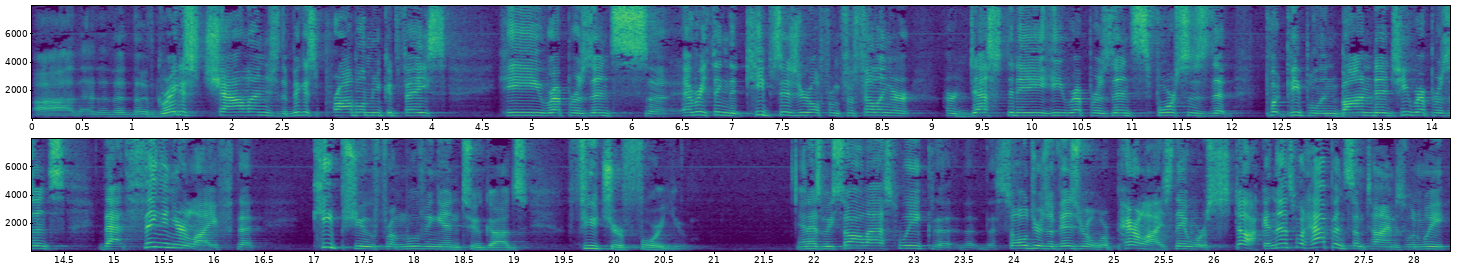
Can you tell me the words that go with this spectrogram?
uh, the, the, the, greatest challenge, the biggest problem you could face. He represents uh, everything that keeps Israel from fulfilling her her destiny. He represents forces that put people in bondage. He represents that thing in your life that keeps you from moving into God's future for you. And as we saw last week, the, the, the, soldiers of Israel were paralyzed. They were stuck. And that's what happens sometimes when we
